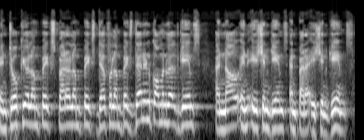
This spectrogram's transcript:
in Tokyo Olympics, Paralympics, Deaf Olympics, then in Commonwealth Games, and now in Asian Games and Para Asian Games.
